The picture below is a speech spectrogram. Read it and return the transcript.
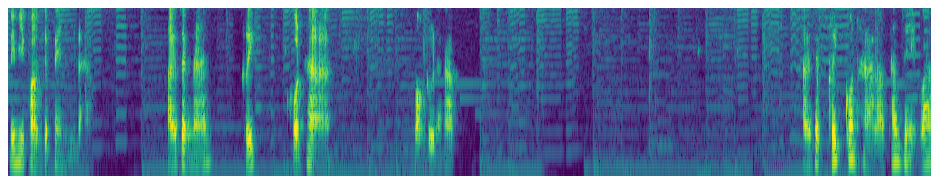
ไม่มีความจะเป็นอยู่แล้ว หลังจากนั้นคลิกค้นหา ลองดูนะครับ หลังจากคลิกค้นหาแล้วท่านจะเห็นว่า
